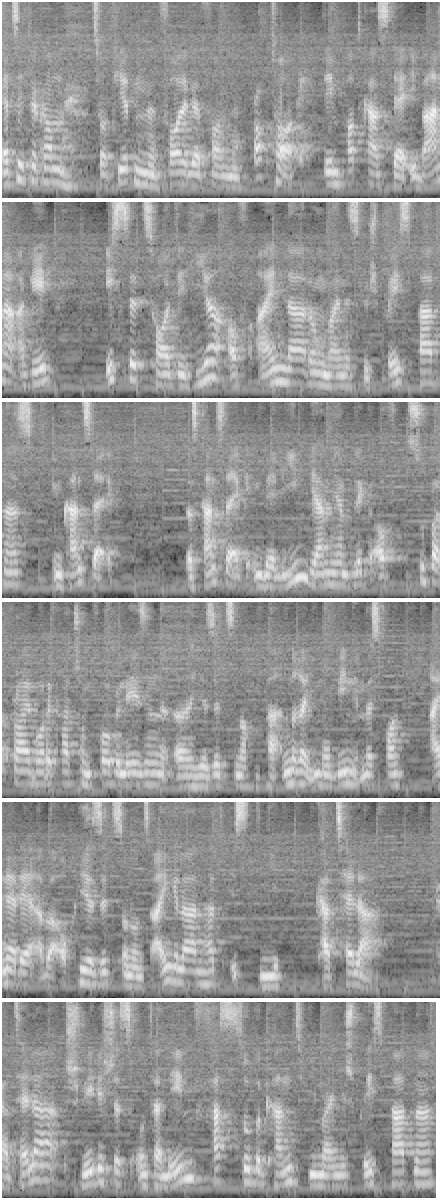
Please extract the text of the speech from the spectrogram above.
Herzlich willkommen zur vierten Folge von Prop Talk, dem Podcast der Ivana AG. Ich sitze heute hier auf Einladung meines Gesprächspartners im Kanzlereck. Das Kanzlereck in Berlin, wir haben hier einen Blick auf Supertry, wurde gerade schon vorgelesen. Äh, hier sitzen noch ein paar andere Immobilieninvestoren. Einer, der aber auch hier sitzt und uns eingeladen hat, ist die Cartella. Cartella, schwedisches Unternehmen, fast so bekannt wie mein Gesprächspartner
